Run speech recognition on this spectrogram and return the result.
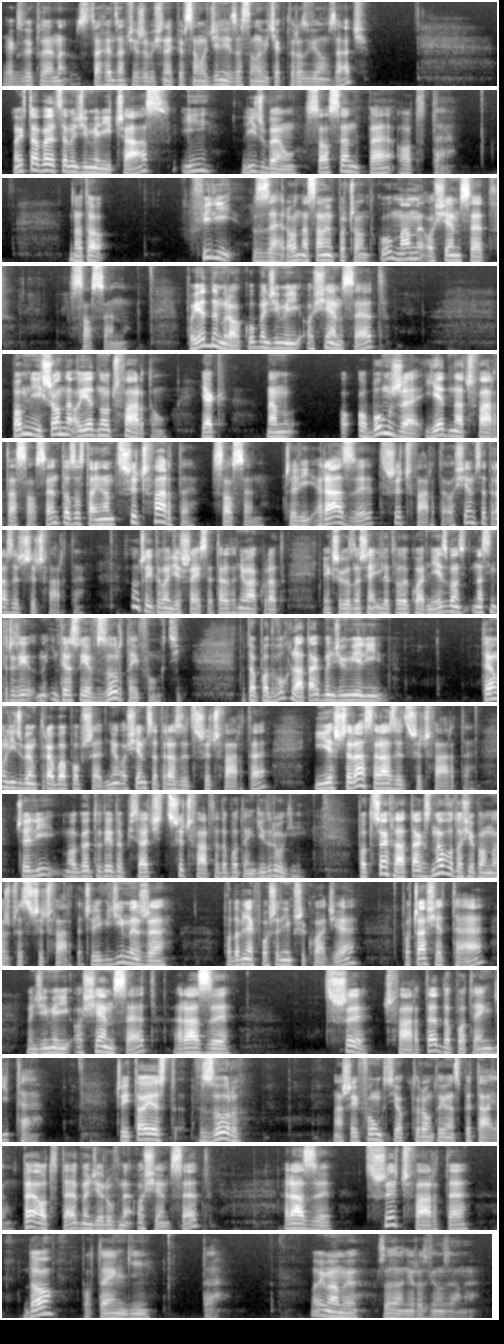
Jak zwykle zachęcam Cię, żeby się najpierw samodzielnie zastanowić, jak to rozwiązać. No i w tabelce będziemy mieli czas i liczbę sosen P od T. No to w chwili 0 na samym początku mamy 800 sosen. Po jednym roku będziemy mieli 800 pomniejszone o 1 czwartą. Jak nam obumrze 1 czwarta sosen, to zostanie nam 3 czwarte sosen, czyli razy 3 czwarte, 800 razy 3 czwarte. No, czyli to będzie 600, ale to nie ma akurat większego znaczenia, ile to dokładnie jest, bo nas interesuje, interesuje wzór tej funkcji. No to po dwóch latach będziemy mieli tę liczbę, która była poprzednio, 800 razy 3 czwarte i jeszcze raz razy 3 czwarte, czyli mogę tutaj dopisać 3 czwarte do potęgi drugiej. Po trzech latach znowu to się pomnoży przez 3 czwarte, czyli widzimy, że Podobnie jak w poprzednim przykładzie, po czasie t będziemy mieli 800 razy 3 czwarte do potęgi t. Czyli to jest wzór naszej funkcji, o którą tutaj nas pytają. p od t będzie równe 800 razy 3 czwarte do potęgi t. No i mamy zadanie rozwiązane.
